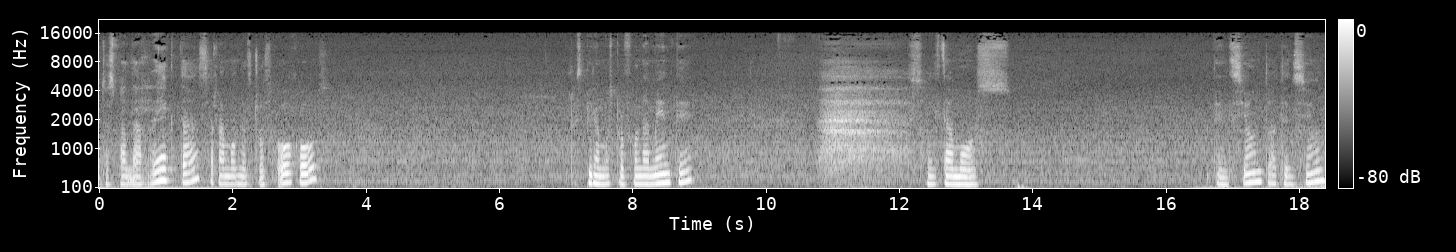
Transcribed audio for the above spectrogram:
tu espalda recta, cerramos nuestros ojos. Respiramos profundamente. Soltamos tensión, toda tensión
